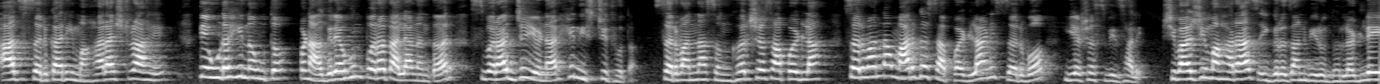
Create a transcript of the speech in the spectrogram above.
आज सरकारी महाराष्ट्र आहे तेवढंही नव्हतं पण आग्र्याहून परत आल्यानंतर स्वराज्य येणार हे निश्चित होतं. सर्वांना संघर्ष सापडला सर्वांना मार्ग सापडला आणि सर्व यशस्वी झाले. शिवाजी महाराज इंग्रजांविरुद्ध लढले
